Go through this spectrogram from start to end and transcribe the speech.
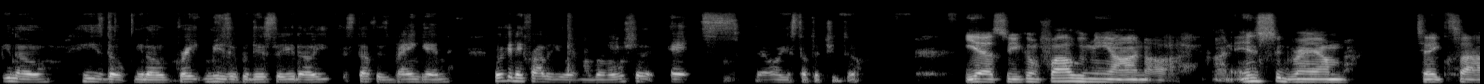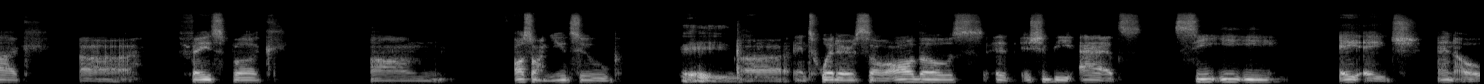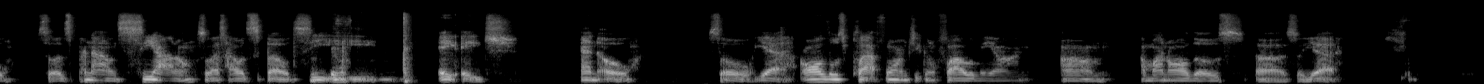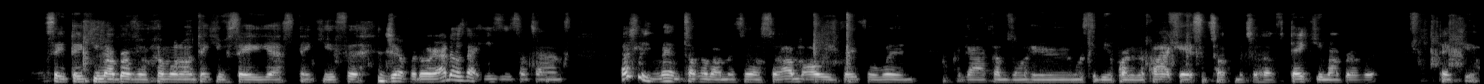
you know, he's dope. You know, great music producer. You know, he, stuff is banging. Where can they follow you at, my brother? What's your ex? All your stuff that you do. Yeah, so you can follow me on uh, on Instagram, TikTok, uh, Facebook, um, also on YouTube, hey. uh, and Twitter. So all those, it, it should be at C E E A H N O. So it's pronounced Ceeahno. So that's how it's spelled C E E A H N O. So yeah, all those platforms you can follow me on. Um, I'm on all those. Uh, so yeah. Say thank you, my brother, for coming on. Thank you for saying yes. Thank you for jumping over. I know it's not easy sometimes, especially men talking about mental health. So I'm always grateful when a guy comes on here and wants to be a part of the podcast and talk mental health. Thank you, my brother. Thank you.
